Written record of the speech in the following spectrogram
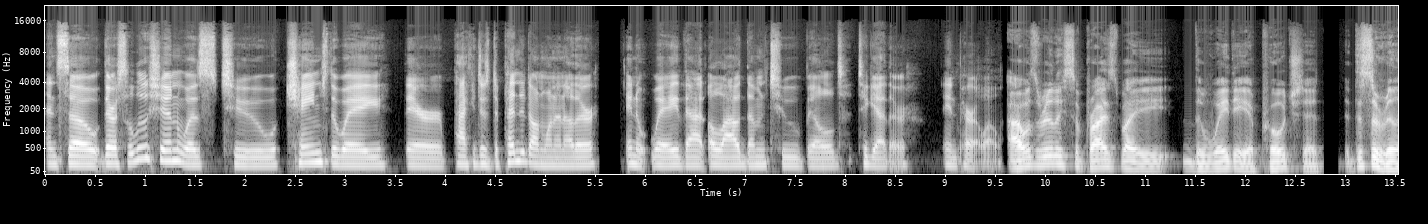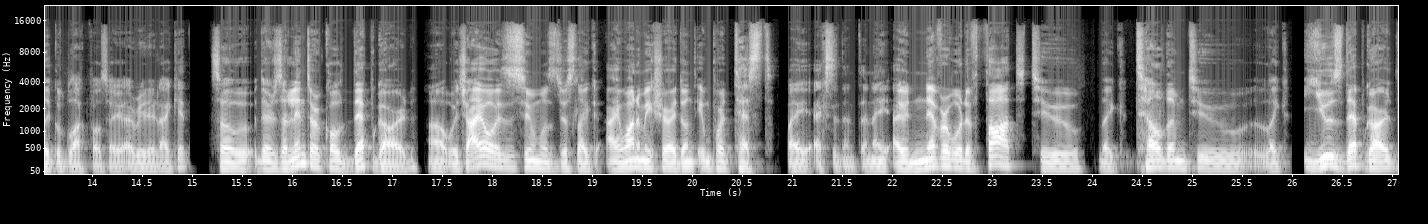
And so their solution was to change the way their packages depended on one another in a way that allowed them to build together in parallel. I was really surprised by the way they approached it. This is a really good blog post. I, I really like it. So there's a linter called depguard, uh, which I always assume was just like, I want to make sure I don't import test by accident. And I, I never would have thought to like tell them to like use depguard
